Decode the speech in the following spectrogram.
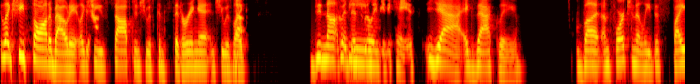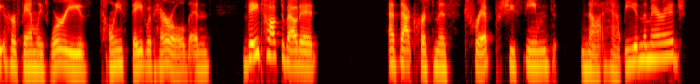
Like she thought about it. Like she stopped and she was considering it, and she was Yeah. like, "Did not Could this really be the case? yeah, exactly. But unfortunately, despite her family's worries, Toni stayed with Harold and they talked about it at that Christmas trip. She seemed not happy in the marriage,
